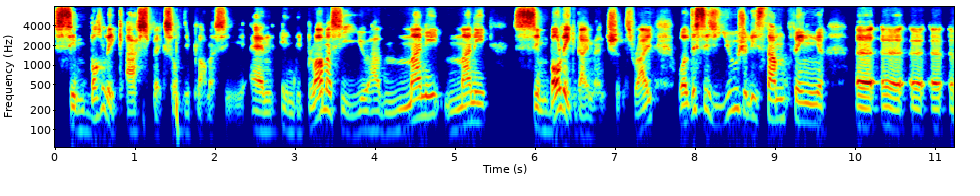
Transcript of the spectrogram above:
symbolic aspects of diplomacy and in diplomacy you have many many symbolic dimensions right well this is usually something uh, uh, uh,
